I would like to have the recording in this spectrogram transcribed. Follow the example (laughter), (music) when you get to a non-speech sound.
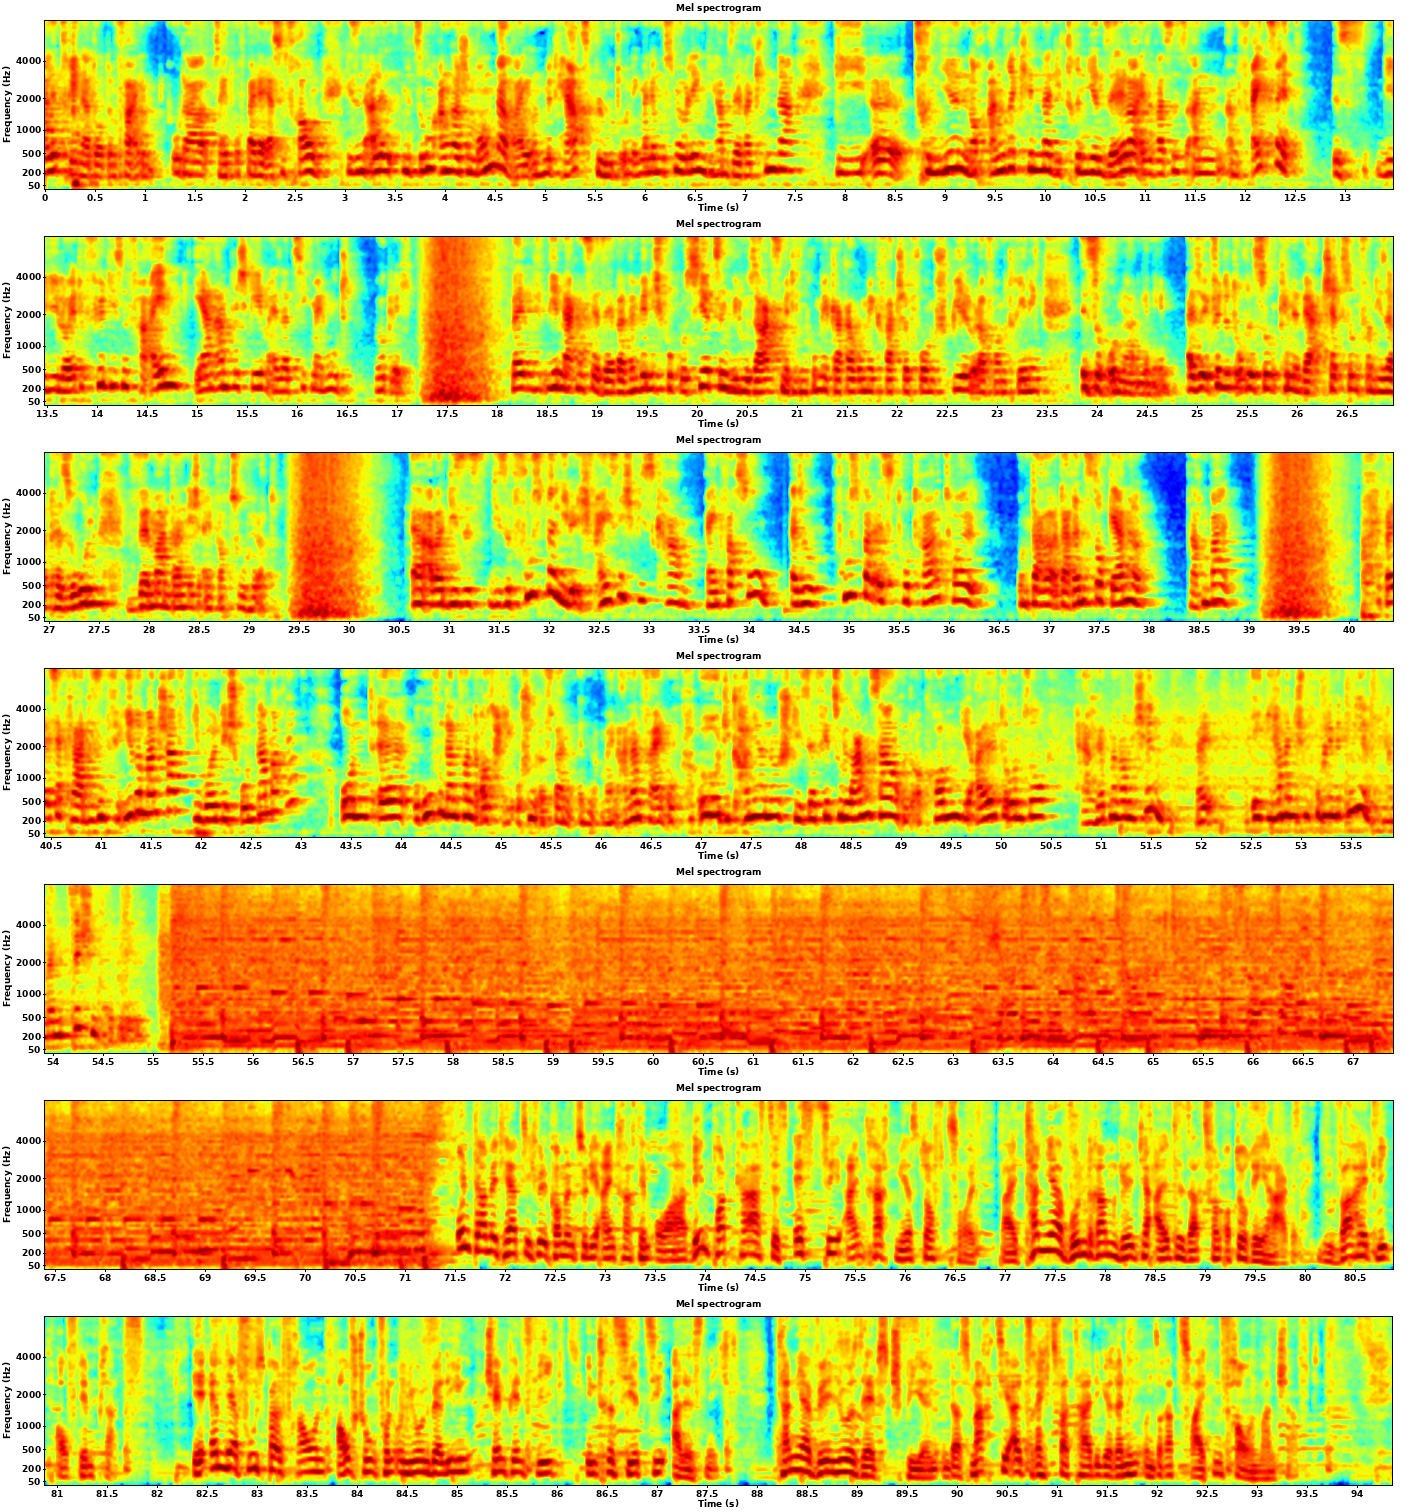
alle Trainer dort im Verein oder seid auch bei der ersten Frauen, die sind alle mit so einem Engagement dabei und mit Herzblut. Und ich meine, du musst mir überlegen, die haben selber Kinder, die äh, trainieren noch andere Kinder, die trainieren selber. Also was ist an, an Freizeit ist, die die Leute für diesen Verein ehrenamtlich geben. Also da zieht mein Hut, wirklich. Weil wir merken es ja selber, wenn wir nicht fokussiert sind, wie du sagst, mit diesem Rummikacker, Rummiquatsche vorm Spiel oder vorm Training, ist es unangenehm. Also ich finde doch, das ist so keine Wertschätzung von dieser Person, wenn man dann nicht einfach zuhört. Äh, aber dieses, diese Fußballliebe, ich weiß nicht, wie es kam. Einfach so. Also Fußball ist total toll. Und da, da rennst du doch gerne nach dem Ball. Weil ist ja klar, die sind für ihre Mannschaft, die wollen dich runter machen und äh, rufen dann von draußen, hatte ich auch schon öfter in, in meinen anderen Vereinen auch, oh, die kann ja nicht, die ist ja viel zu langsam und oh komm, die Alte und so. Ja, da hört man doch nicht hin, weil die haben ja nicht ein Problem mit mir, die haben ja mit sich ein Problem. Und damit herzlich willkommen zu Die Eintracht im Ohr, dem Podcast des SC Eintracht Meersdorf Zeug. Bei Tanja Wundram gilt der alte Satz von Otto Rehagel. Die Wahrheit liegt auf dem Platz. EM der Fußballfrauen, Aufschwung von Union Berlin, Champions League, interessiert sie alles nicht. Tanja will nur selbst spielen und das macht sie als Rechtsverteidigerin in unserer zweiten Frauenmannschaft.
